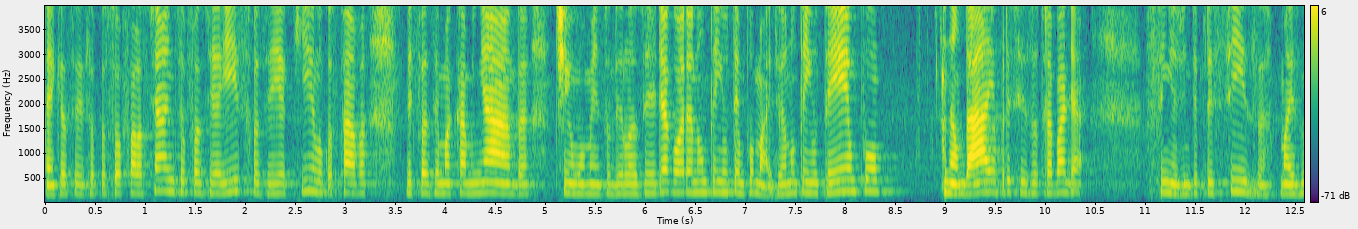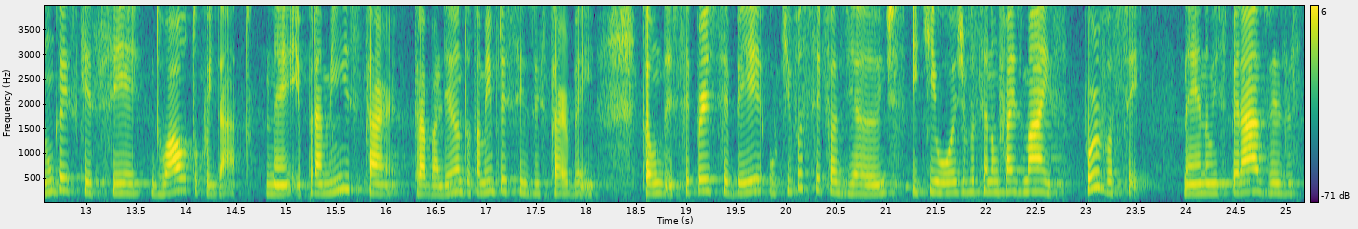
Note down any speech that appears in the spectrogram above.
né, que às vezes a pessoa fala assim, ah, antes eu fazia isso, fazia aquilo, gostava de fazer uma caminhada, tinha um momento de lazer e agora não tenho tempo mais. Eu não tenho tempo, não dá, eu preciso trabalhar. Sim, a gente precisa, mas nunca esquecer do autocuidado, né? E para mim estar trabalhando, eu também preciso estar bem. Então, se perceber o que você fazia antes e que hoje você não faz mais por você. Né? Não esperar às vezes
